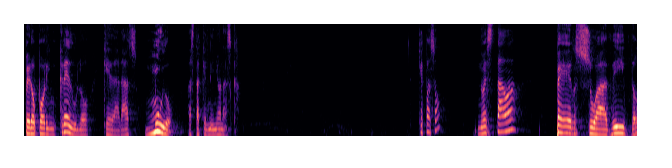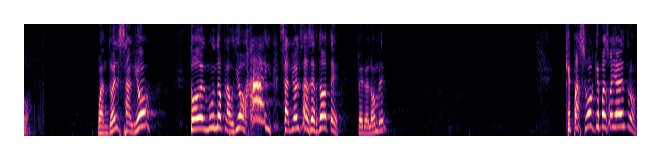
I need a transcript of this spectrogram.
Pero por incrédulo quedarás mudo hasta que el niño nazca. ¿Qué pasó? No estaba persuadido. Cuando él salió, todo el mundo aplaudió. ¡Ay! Salió el sacerdote. Pero el hombre... ¿Qué pasó? ¿Qué pasó allá adentro?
